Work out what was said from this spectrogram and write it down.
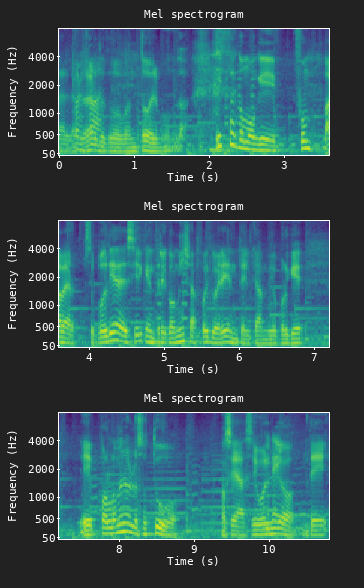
Alberto. Por Alberto tuvo con todo el mundo. Esta como que fue un... A ver, se podría decir que entre comillas fue coherente el cambio, porque eh, por lo menos lo sostuvo. O sea, se volvió de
